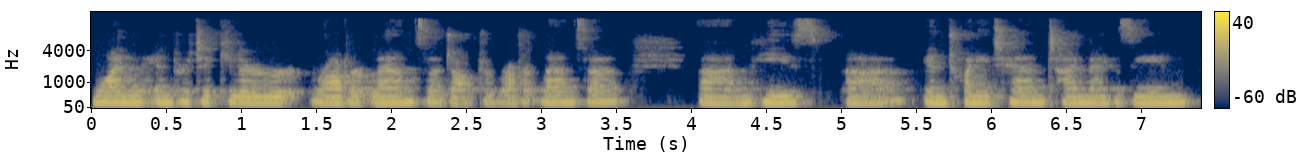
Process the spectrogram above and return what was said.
One in particular robert lanza dr robert lanza. Um, he's uh, in 2010 time magazine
